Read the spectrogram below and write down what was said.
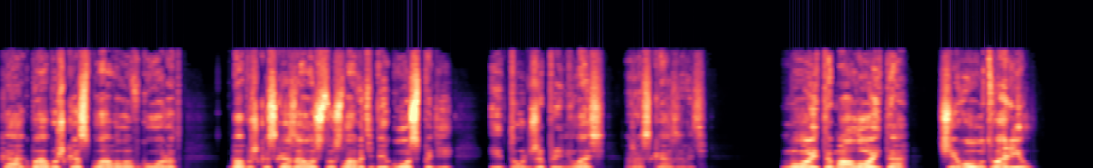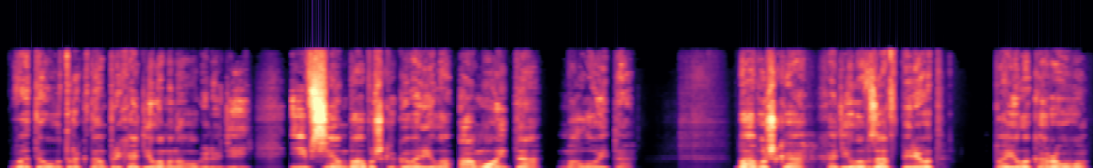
как бабушка сплавала в город. Бабушка сказала, что слава тебе, Господи, и тут же принялась рассказывать. «Мой-то, малой-то, чего утворил?» В это утро к нам приходило много людей, и всем бабушка говорила «а мой-то, малой-то». Бабушка ходила взад-вперед, поила корову,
